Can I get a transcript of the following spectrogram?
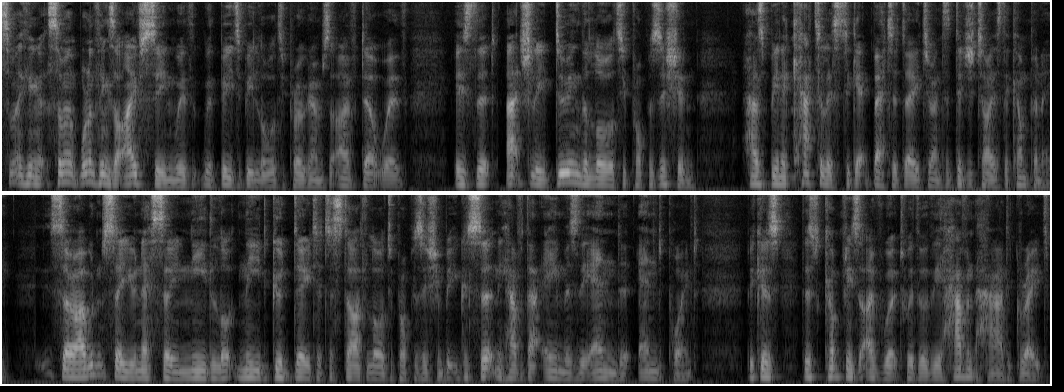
something some one of the things that I've seen with with B two B loyalty programs that I've dealt with is that actually doing the loyalty proposition has been a catalyst to get better data and to digitize the company. So I wouldn't say you necessarily need need good data to start a loyalty proposition, but you can certainly have that aim as the end end point because there's companies that I've worked with where they haven't had great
